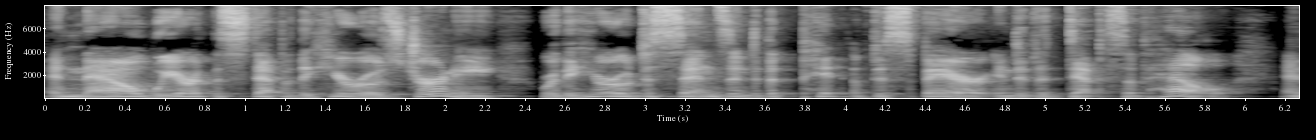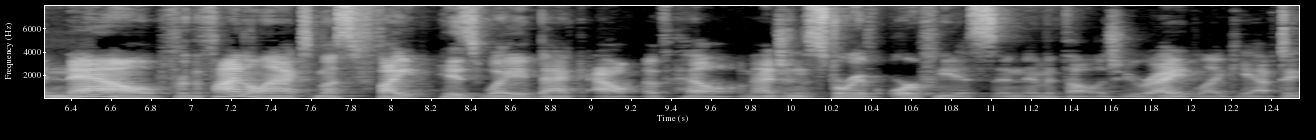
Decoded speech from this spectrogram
And now we are at the step of the hero's journey where the hero descends into the pit of despair, into the depths of hell. And now, for the final act, must fight his way back out of hell. Imagine the story of Orpheus in, in mythology, right? Like you have to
